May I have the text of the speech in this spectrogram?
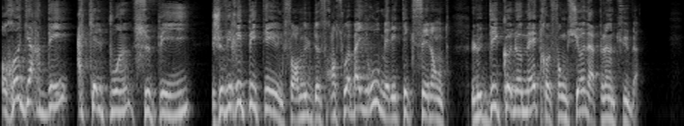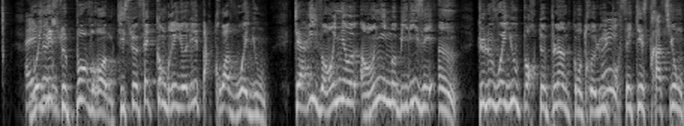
regardez à quel point ce pays, je vais répéter une formule de François Bayrou, mais elle est excellente le déconomètre fonctionne à plein tube. Vous voyez ce pauvre homme qui se fait cambrioler par trois voyous, qui arrive à en, immobiliser un, que le voyou porte plainte contre lui pour séquestration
